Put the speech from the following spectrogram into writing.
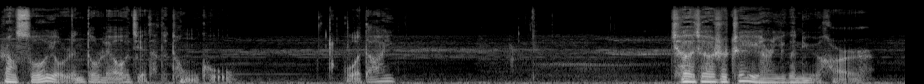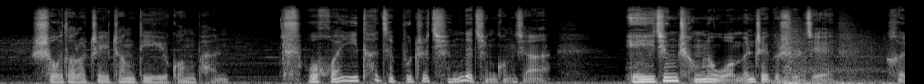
让所有人都了解他的痛苦。我答应。恰恰是这样一个女孩收到了这张地狱光盘，我怀疑她在不知情的情况下，已经成了我们这个世界和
